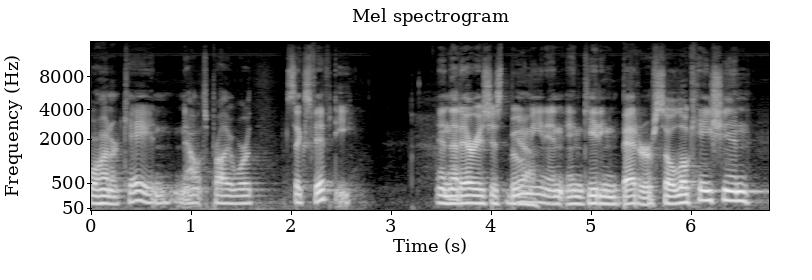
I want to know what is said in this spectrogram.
400k, and now it's probably worth 650. And that area is just booming and, and getting better. So location,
